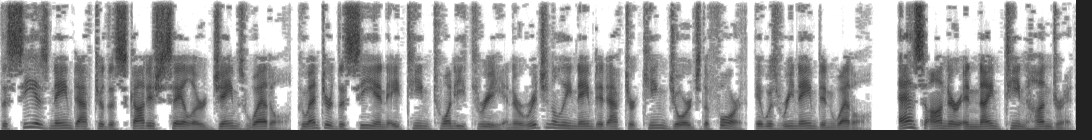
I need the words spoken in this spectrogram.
The sea is named after the Scottish sailor James Weddell, who entered the sea in 1823 and originally named it after King George IV. It was renamed in Weddell's honour in 1900.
